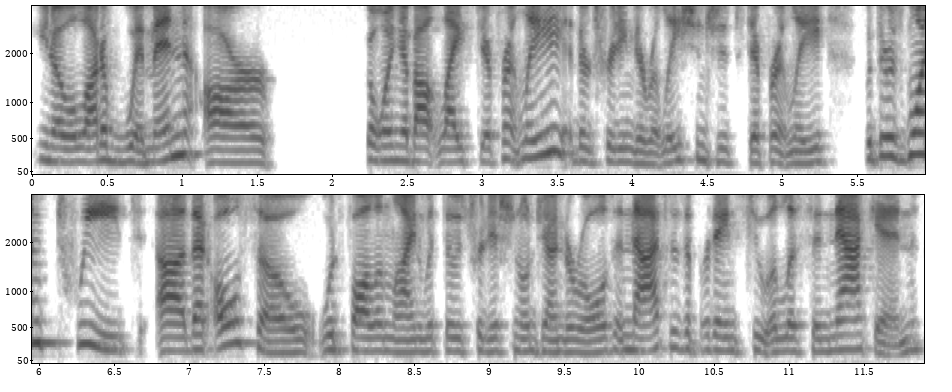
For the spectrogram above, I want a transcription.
you know a lot of women are going about life differently. They're treating their relationships differently. But there's one tweet uh, that also would fall in line with those traditional gender roles, and that's as it pertains to Alyssa Nakken,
